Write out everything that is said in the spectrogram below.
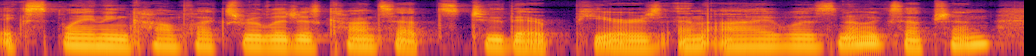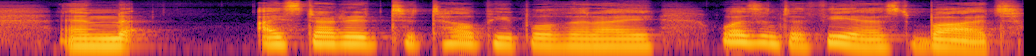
explaining complex religious concepts to their peers, and I was no exception. And I started to tell people that I wasn't a theist, but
